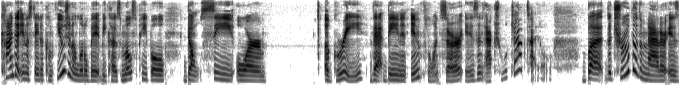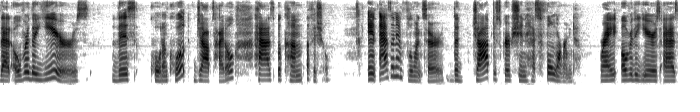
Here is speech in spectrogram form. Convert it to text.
kind of in a state of confusion a little bit because most people don't see or agree that being an influencer is an actual job title. But the truth of the matter is that over the years, this quote unquote job title has become official. And as an influencer, the job description has formed, right, over the years as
